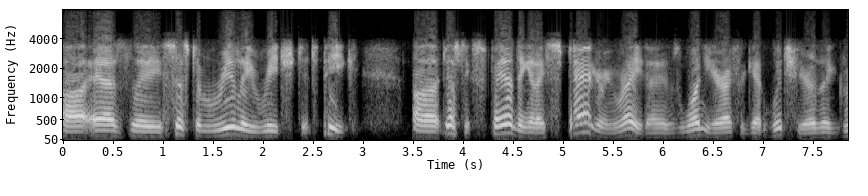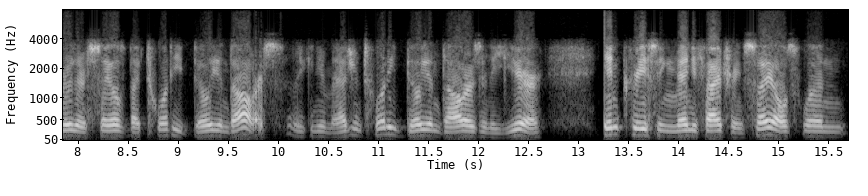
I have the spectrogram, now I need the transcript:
Uh, as the system really reached its peak, uh, just expanding at a staggering rate. As one year, I forget which year, they grew their sales by $20 billion. I mean, can you imagine $20 billion in a year increasing manufacturing sales when,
